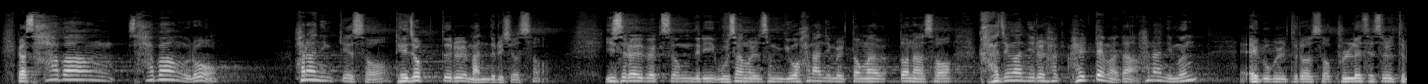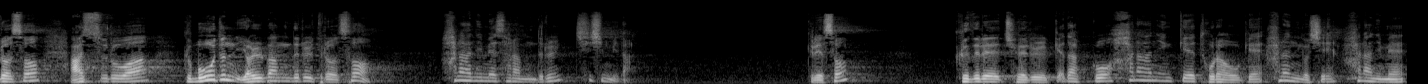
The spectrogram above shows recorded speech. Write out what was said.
그러니까 사방 사방으로 하나님께서 대적들을 만들으셔서 이스라엘 백성들이 우상을 섬기고 하나님을 떠나서 가증한 일을 할 때마다 하나님은 애굽을 들어서 블레셋을 들어서 아수르와 그 모든 열방들을 들어서 하나님의 사람들을 치십니다. 그래서 그들의 죄를 깨닫고 하나님께 돌아오게 하는 것이 하나님의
